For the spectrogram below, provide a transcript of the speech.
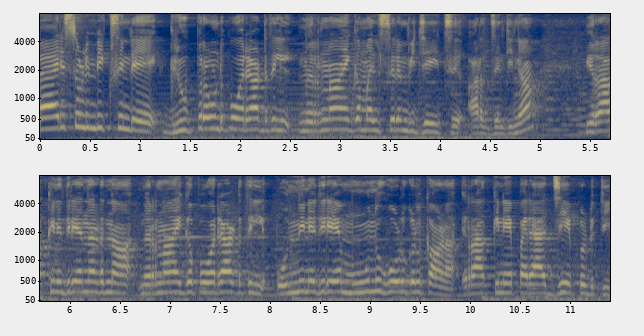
പാരീസ് ഒളിമ്പിക്സിന്റെ ഗ്രൂപ്പ് റൗണ്ട് പോരാട്ടത്തിൽ നിർണായക മത്സരം വിജയിച്ച് അർജന്റീന. ഇറാഖിനെതിരെ നടന്ന നിർണായക പോരാട്ടത്തിൽ ഒന്നിനെതിരെ മൂന്ന് ഗോളുകൾക്കാണ് ഇറാഖിനെ പരാജയപ്പെടുത്തി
